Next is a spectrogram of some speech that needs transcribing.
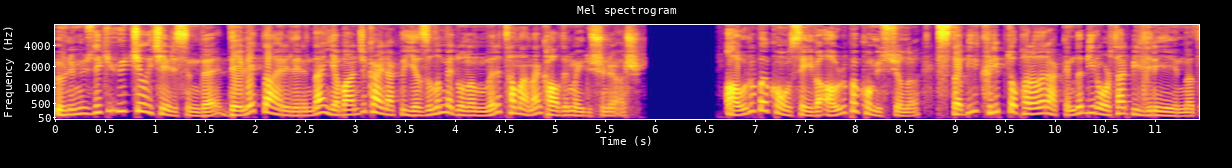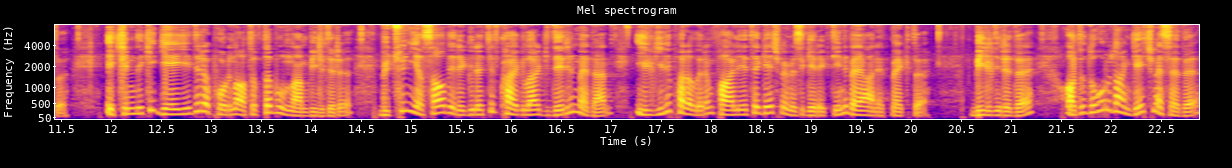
önümüzdeki 3 yıl içerisinde devlet dairelerinden yabancı kaynaklı yazılım ve donanımları tamamen kaldırmayı düşünüyor. Avrupa Konseyi ve Avrupa Komisyonu stabil kripto paralar hakkında bir ortak bildiri yayınladı. Ekim'deki G7 raporuna atıfta bulunan bildiri, bütün yasal ve regülatif kaygılar giderilmeden ilgili paraların faaliyete geçmemesi gerektiğini beyan etmekte. Bildiride adı doğrudan geçmese de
